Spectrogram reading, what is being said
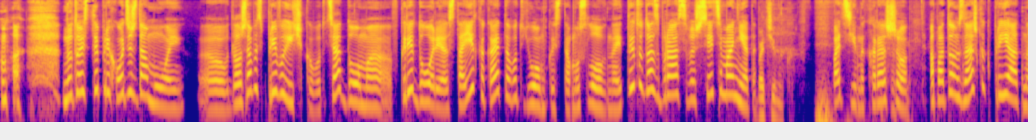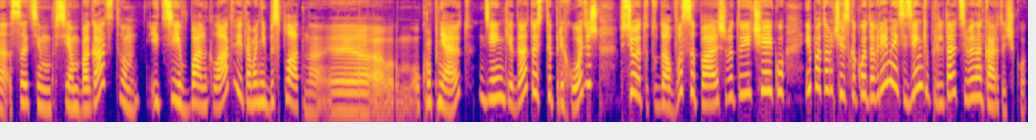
Ну, то есть ты приходишь домой, должна быть привычка. Вот у тебя дома в коридоре стоит какая-то вот емкость там условно, и ты туда сбрасываешь все эти монеты. Ботинок. Ботинок, хорошо. А потом, знаешь, как приятно с этим всем богатством идти в банк Латвии, там они бесплатно э, укрупняют деньги, да, то есть ты приходишь, все это туда высыпаешь в эту ячейку, и потом через какое-то время эти деньги прилетают тебе на карточку.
